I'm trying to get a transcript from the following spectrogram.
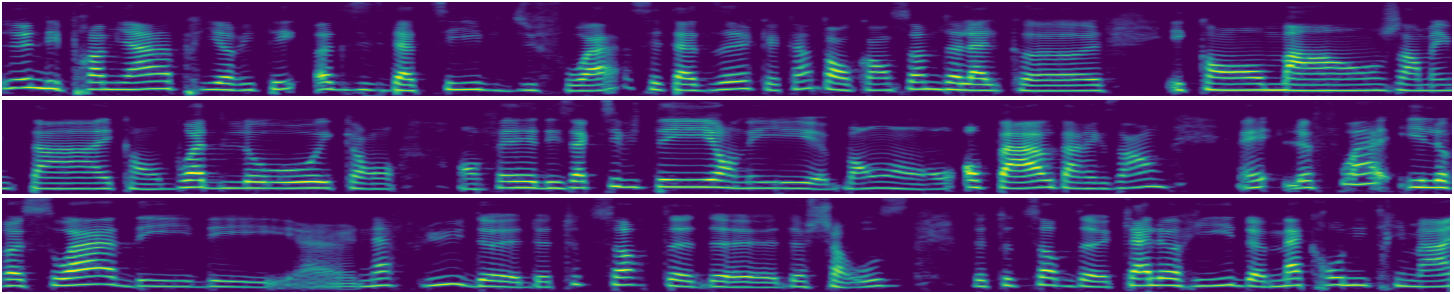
une des premières priorités oxydatives du foie, c'est-à-dire que quand on consomme de l'alcool et qu'on mange en même temps et qu'on boit de l'eau et qu'on fait des activités, on est bon, on, parle par exemple, mais le foie il reçoit des, un afflux de, toutes sortes de, choses, de toutes sortes de calories, de macronutriments.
